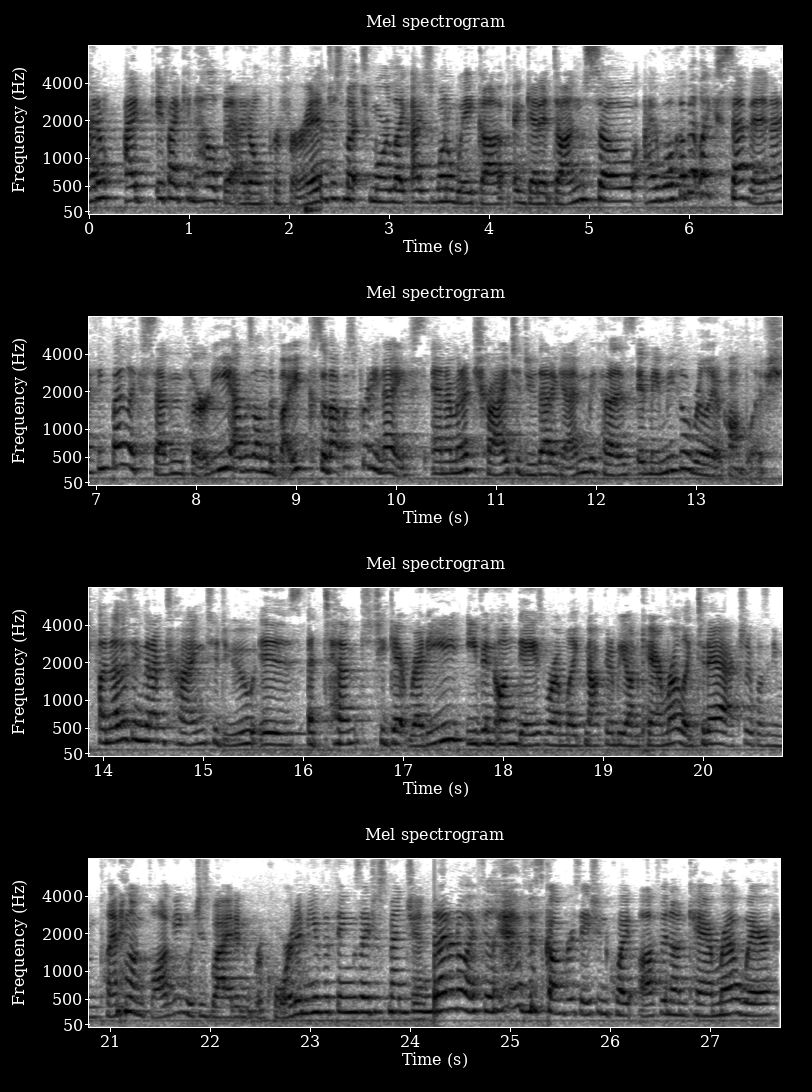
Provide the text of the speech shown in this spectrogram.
I don't, I if I can help it, I don't prefer it. I'm just much more like, I just want to wake up and get it done. So I woke up at like 7, and I think by like 7.30, I was on the bike. So that was pretty nice. And I'm going to try to do that again because it made me feel really accomplished. Another thing that I'm trying to do is attempt to get ready, even on days where I'm like not going to be on camera. Like today, I actually wasn't even planning on vlogging, which is why I didn't record any of the things I just mentioned. But I don't know, I feel like I have this conversation quite often on camera where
